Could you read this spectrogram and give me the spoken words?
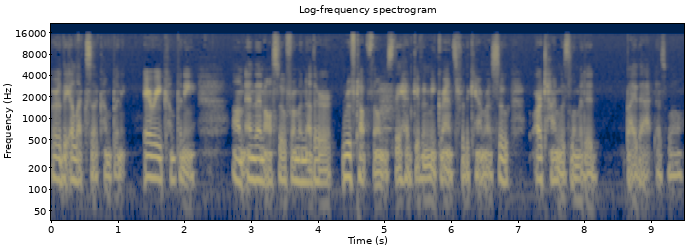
or the Alexa company, Arri company, um, and then also from another rooftop films. They had given me grants for the camera, so our time was limited by that as well.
